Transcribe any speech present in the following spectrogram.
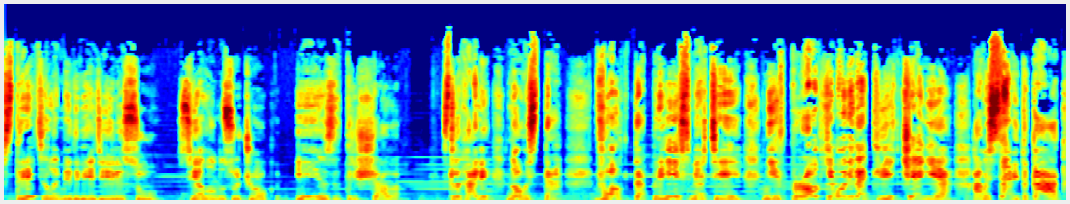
Встретила медведя и лису, села на сучок и затрещала. Слыхали новость-то? Волк-то при смерти, не впрок ему, видать, лечение. А вы сами-то как?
